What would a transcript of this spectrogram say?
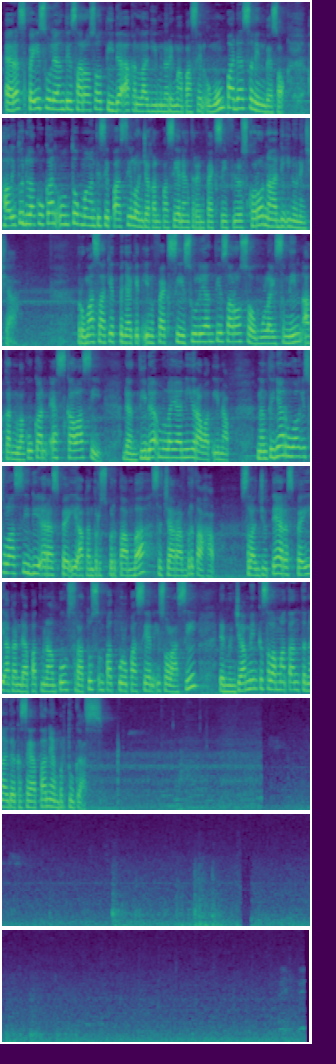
RSPI Sulianti Saroso tidak akan lagi menerima pasien umum pada Senin besok. Hal itu dilakukan untuk mengantisipasi lonjakan pasien yang terinfeksi virus corona di Indonesia. Rumah Sakit Penyakit Infeksi Sulianti Saroso mulai Senin akan melakukan eskalasi dan tidak melayani rawat inap. Nantinya ruang isolasi di RSPI akan terus bertambah secara bertahap. Selanjutnya RSPI akan dapat menampung 140 pasien isolasi dan menjamin keselamatan tenaga kesehatan yang bertugas.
